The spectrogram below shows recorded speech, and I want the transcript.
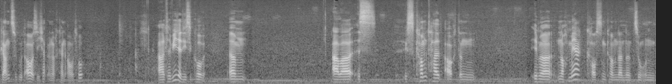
ganz so gut aus. Ich habe ja noch kein Auto. Alter, wieder diese Kurve. Ähm, aber es, es kommt halt auch dann immer noch mehr Kosten kommen dann dazu und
